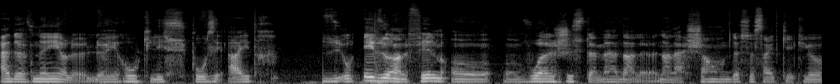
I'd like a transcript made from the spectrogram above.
à devenir le héros qu'il est supposé être. Et durant le film, on, voit justement dans, la chambre de ce sidekick-là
